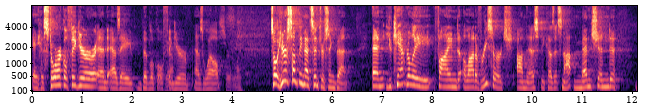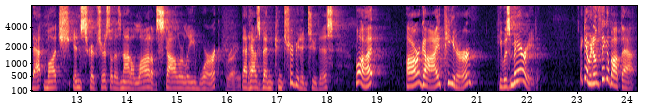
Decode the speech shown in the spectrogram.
a historical figure and as a biblical yeah, figure as well. Certainly. So here's something that's interesting, Ben. And you can't really find a lot of research on this because it's not mentioned that much in Scripture, so there's not a lot of scholarly work right. that has been contributed to this. But our guy, Peter, he was married. Again, we don't think about that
